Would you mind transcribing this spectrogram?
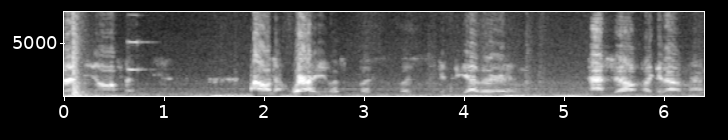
set me off. And I don't know. Where are you? Let's let's let's get together and hash it out, like it out, man.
